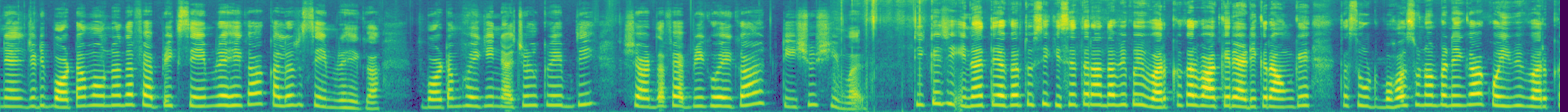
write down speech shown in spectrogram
ਜਿਹੜੀ ਬਾਟਮ ਆ, ਉਹਨਾਂ ਦਾ ਫੈਬਰਿਕ ਸੇਮ ਰਹੇਗਾ ਕਲਰ ਸੇਮ ਰਹੇਗਾ। ਬਾਟਮ ਹੋਏਗੀ ਨੈਚੁਰਲ ਕ੍ਰੇਪ ਦੀ ਸ਼ਰਟ ਦਾ ਫੈਬਰਿਕ ਹੋਏਗਾ ਟਿਸ਼ੂ ਸ਼ਿਮਰ ਠੀਕ ਹੈ ਜੀ, ਇਹਨਾਂ ਤੇ ਅਗਰ ਤੁਸੀਂ ਕਿਸੇ ਤਰ੍ਹਾਂ ਦਾ ਵੀ ਕੋਈ ਵਰਕ ਕਰਵਾ ਕੇ ਰੈਡੀ ਕਰਾਉਂਗੇ ਤਾਂ ਸੂਟ ਬਹੁਤ ਸੋਹਣਾ ਬਣੇਗਾ। ਕੋਈ ਵੀ work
